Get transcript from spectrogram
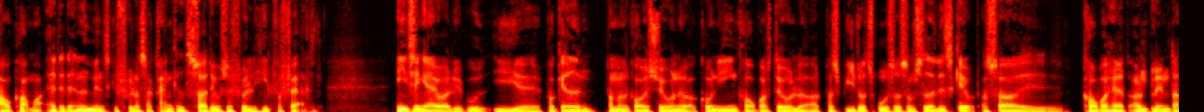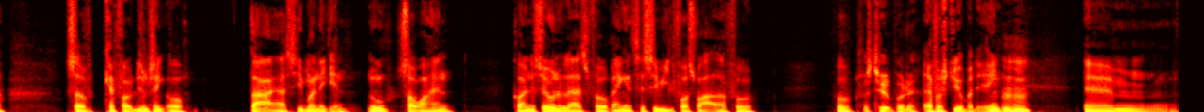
afkommer, at et andet menneske føler sig krænket, så er det jo selvfølgelig helt forfærdeligt. En ting er jo at løbe ud i, øh, på gaden, når man går i søvne, og kun i en korperstøvle og et par speedotrusser, som sidder lidt skævt, og så øh, korperhat og en blender. Så kan folk ligesom tænke, åh, der er Simon igen. Nu sover han. Går han i søvne, lad os få ringet til civilforsvaret og få, få, Få styr på det. at få styr på det, ikke? Mm-hmm. Øhm,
